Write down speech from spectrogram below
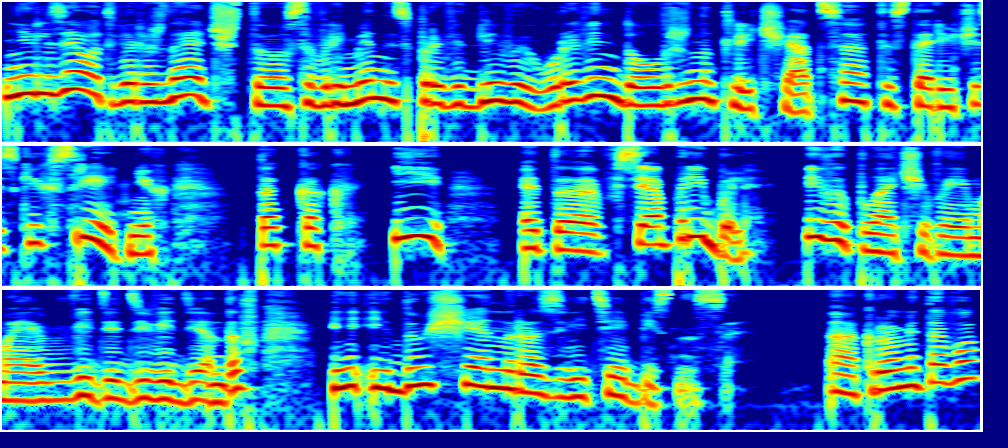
нельзя утверждать, что современный справедливый уровень должен отличаться от исторических средних, так как И — это вся прибыль, и выплачиваемая в виде дивидендов, и идущая на развитие бизнеса. А кроме того,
